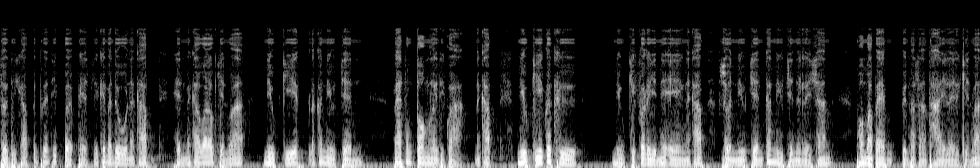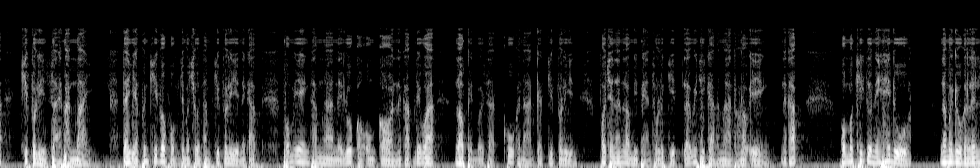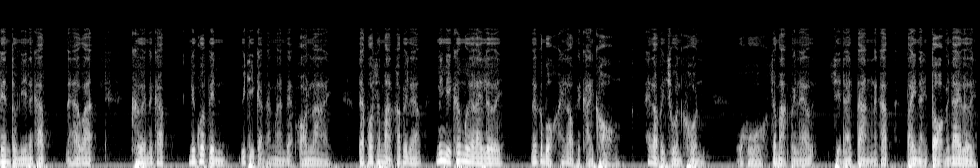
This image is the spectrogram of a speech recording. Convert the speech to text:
สวัสดีครับเพื่อนๆที่เปิดเพจนี้ขึ้นมาดูนะครับ เห็นไหมครับว่าเราเขียนว่า new gift แล้วก็ new gen แปลตรงๆเลยดีกว่านะครับ new gift ก็คือ new giftering นี่เองนะครับ ส่วน new gen ก็ new generation พอมาแปลเป็นภาษาไทยเลยเขียนว่า giftering สายพันธุ์ใหม่ แต่อย่าเพิ่งคิดว่าผมจะมาชวนทำ giftering นะครับ ผมเองทำงานในรูปขององค์กรนะครับ เรียกว่าเราเป็นบริษัทคู่ขนานกับ giftering เพราะฉะนั้นเรามีแผนธุรกิจและวิธีการทำงานของเราเองนะครับ ผมมาคลิกตัวนี้ให้ดู เรามาดูกันเล่นๆตัวนี้นะครับนะครับว่าเคยไหมครับนึกว่าเป็นวิธีการทำงานแบบออนไลน์ แต่พอสมัครเข้าไปแล้ว ไม่มีเครื่องมืออะไรเลย แล้วก็บอกให้เราไปขายของ ให้เราไปชวนคน โอ้โห สมัครไปแล้วเสียดายตังค์นะครับ ไปไหนต่อไม่ได้เลย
